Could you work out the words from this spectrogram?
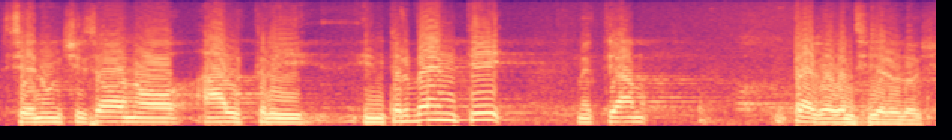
Se non ci sono altri interventi, mettiamo... Prego consigliere Ludovici.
